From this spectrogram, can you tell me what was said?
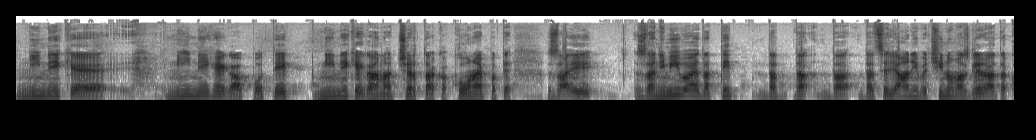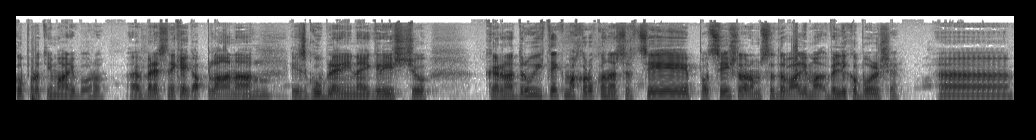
ni, neke, ni, nekega potek, ni nekega načrta, kako naj poteka. Zanimivo je, da, te, da, da, da, da celjani večinoma zgledajo tako proti Mariboru, brez nekega plana, uh mhm. -huh. izgubljeni na igrišču, ker na drugih tekmah, roko na srce, pod Sešljarom so delovali veliko boljše. Uh,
